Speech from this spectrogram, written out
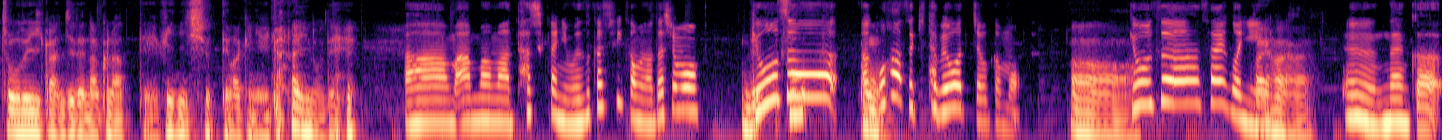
ちょうどいい感じでなくなってフィニッシュってわけにはいかないので。あーまあまあまあ、確かに難しいかもな。私もで餃そ子、あ、うんご飯先食べ終わっちゃうかも。ああ。餃子最後に、はいはいはい。うん、なんか、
